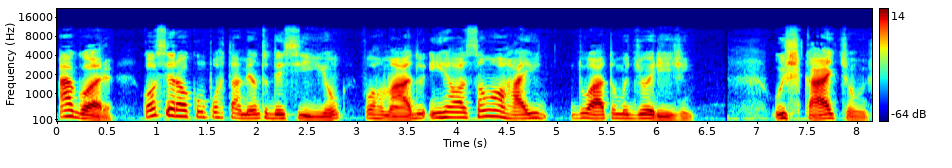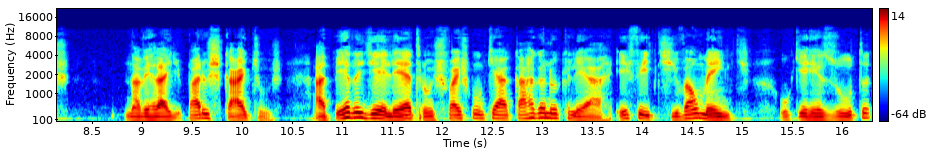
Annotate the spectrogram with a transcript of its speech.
Agora, qual será o comportamento desse íon formado em relação ao raio do átomo de origem? Os cátions, na verdade, para os cátions, a perda de elétrons faz com que a carga nuclear efetiva aumente, o que resulta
